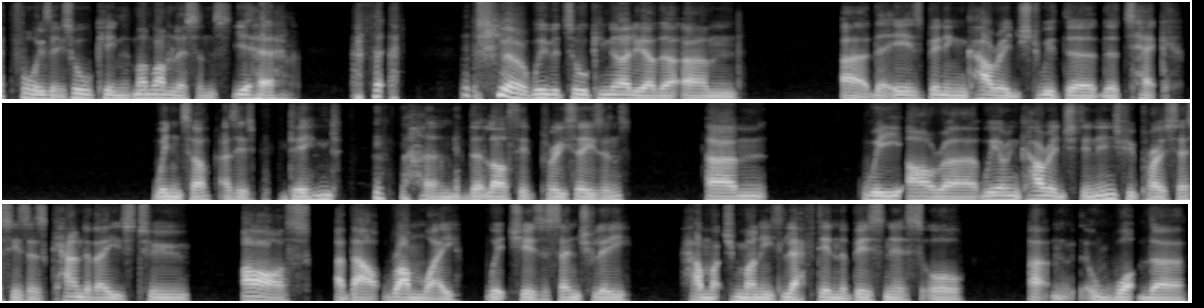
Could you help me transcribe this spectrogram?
we were talking my mum listens. yeah Sure, we were talking earlier that um uh, that it has been encouraged with the the tech winter as it's been deemed um, that lasted three seasons um we are uh, we are encouraged in interview processes as candidates to ask about runway which is essentially how much money's left in the business or um, what the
